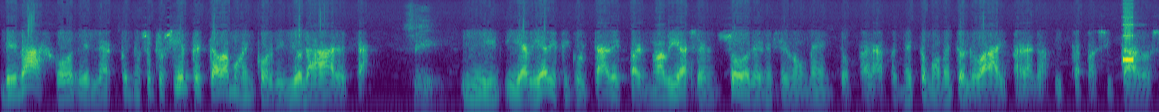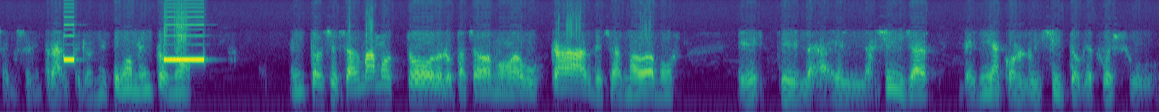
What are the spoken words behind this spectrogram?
debajo de la... Pues nosotros siempre estábamos en Cordillera Alta. Y, y, había dificultades, para, no había ascensor en ese momento, para en estos momentos lo hay para los discapacitados en Central, pero en este momento no. Entonces armamos todo, lo pasábamos a buscar, desarmábamos este, la, la silla, venía con Luisito, que fue su,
